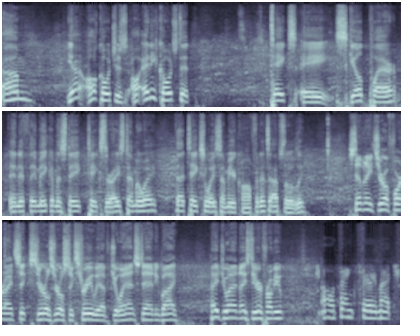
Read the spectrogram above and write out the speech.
Um, yeah, all coaches, all, any coach that takes a skilled player and if they make a mistake, takes their ice time away, that takes away some of your confidence. Absolutely. 780-496-0063. We have Joanne standing by. Hey, Joanne, nice to hear from you. Oh, thanks very much.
